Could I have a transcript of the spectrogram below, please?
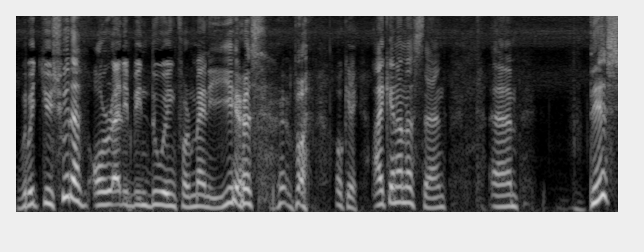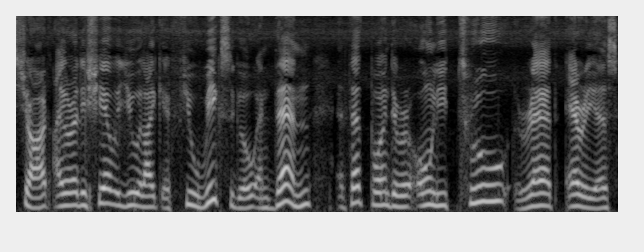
which you should have already been doing for many years, but okay, I can understand. Um, this chart I already shared with you like a few weeks ago and then at that point there were only two red areas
